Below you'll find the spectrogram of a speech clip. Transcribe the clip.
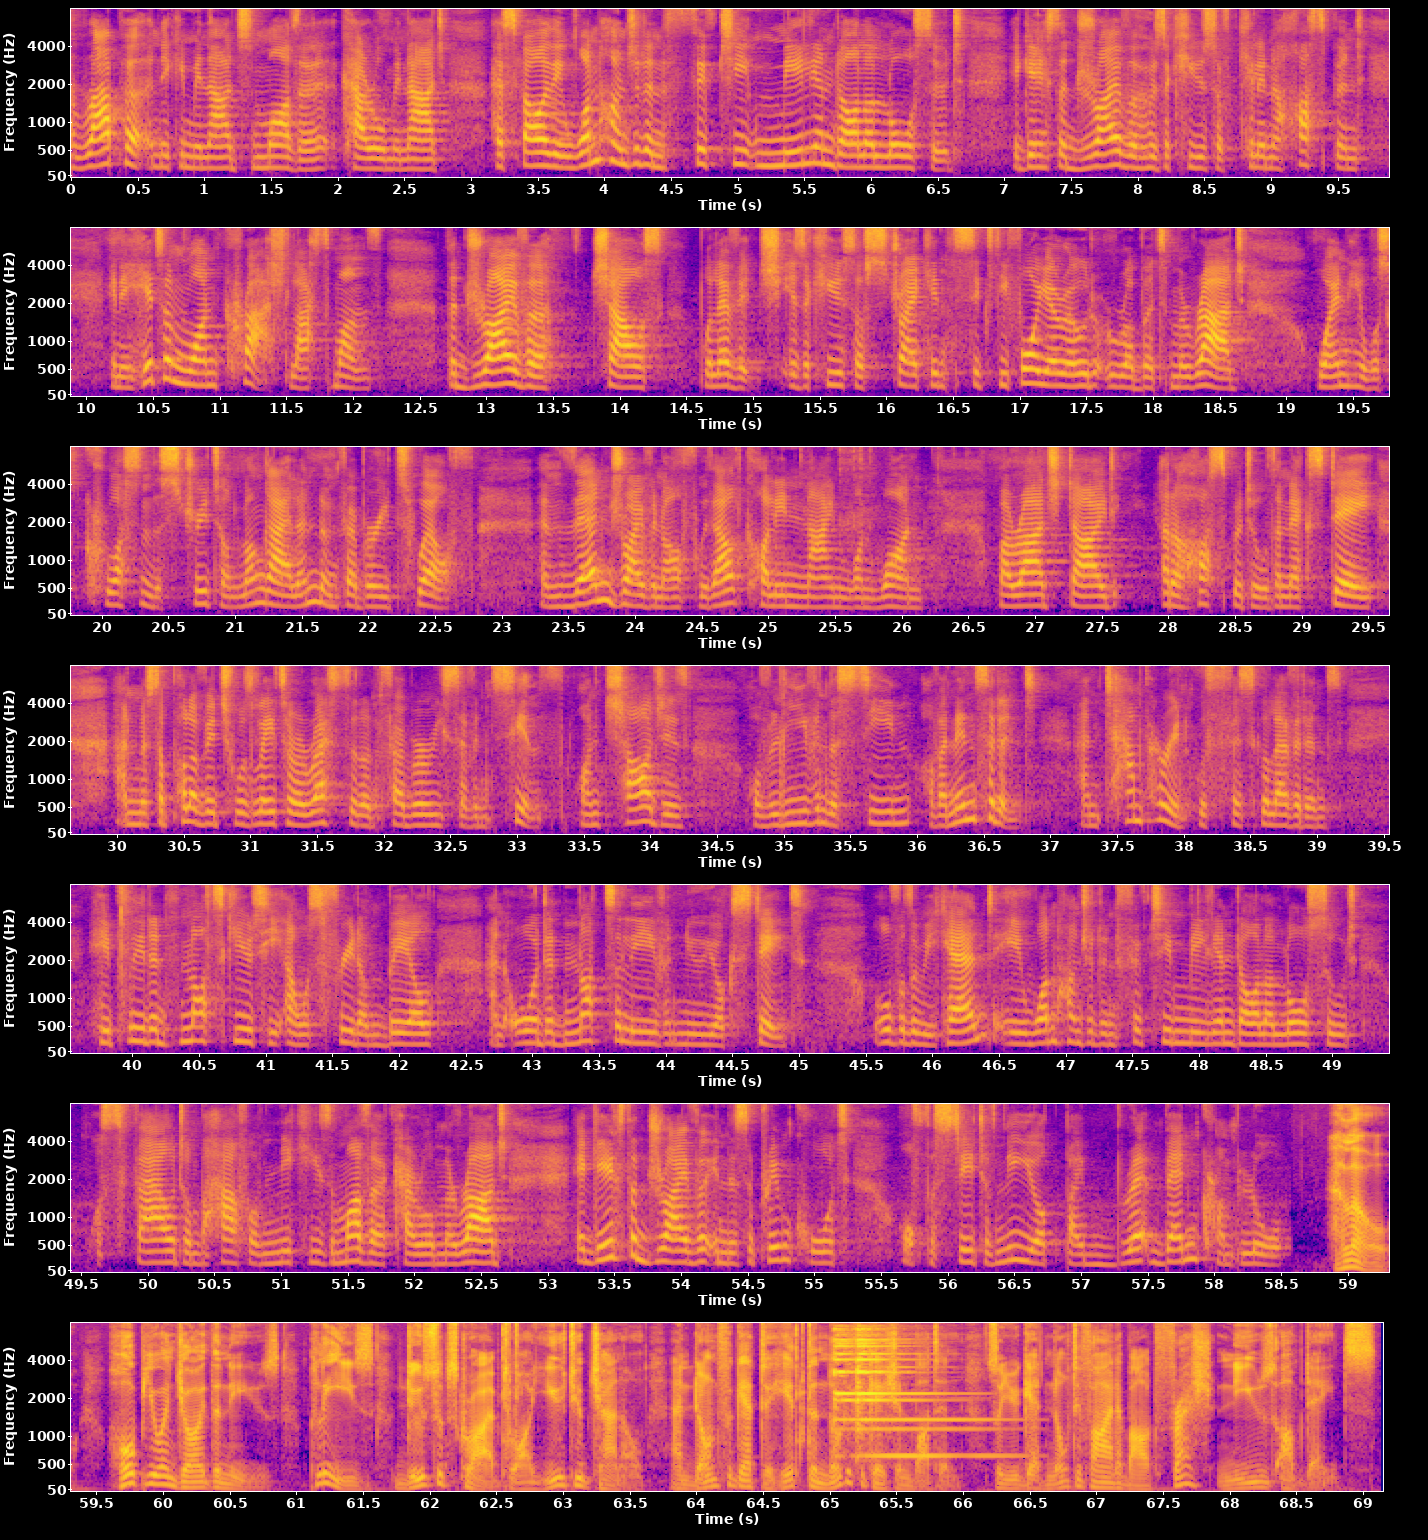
Rapper Nicki Minaj's mother, Carol Minaj, has filed a $150 million lawsuit against a driver who's accused of killing her husband in a hit-and-run crash last month. The driver, Charles Polevich, is accused of striking 64-year-old Robert Maraj when he was crossing the street on Long Island on February 12th and then driving off without calling 911. Maraj died at a hospital the next day, and Mr. Polevich was later arrested on February 17th on charges of leaving the scene of an incident and tampering with physical evidence. He pleaded not guilty and was freed on bail and ordered not to leave New York State. Over the weekend, a $150 million lawsuit was filed on behalf of Nicki's mother, Carol Maraj, against the driver in the Supreme Court of the state of New York by Ben Crump Law. Hello, hope you enjoyed the news. Please do subscribe to our YouTube channel and don't forget to hit the notification button so you get notified about fresh news updates.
